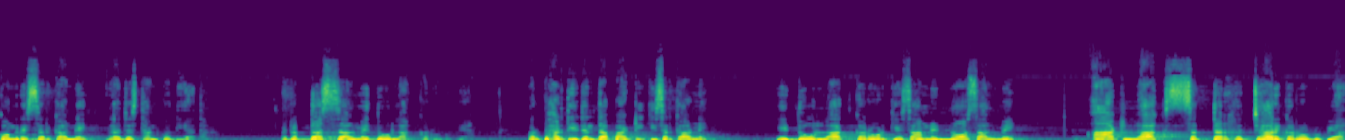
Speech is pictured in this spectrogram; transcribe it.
कांग्रेस सरकार ने राजस्थान को दिया था। मतलब 10 साल में दो लाख करोड़ रुपया। और भारतीय जनता पार्टी की सरकार ने ये दो लाख करोड़ के सामने नौ साल में आठ लाख सत्तर हज़ार करोड़ रुपया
